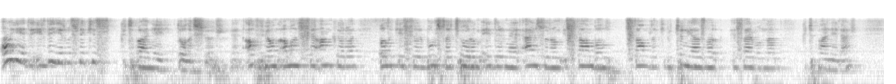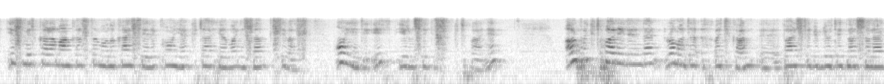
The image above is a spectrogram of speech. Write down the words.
17 ilde 28 kütüphaneyi dolaşıyor. Yani Afyon, Amasya, Ankara, Balıkesir, Bursa, Çorum, Edirne, Erzurum, İstanbul, İstanbul'daki bütün yazma eser bulunan kütüphaneler. İzmir, Karaman, Kastamonu, Kayseri, Konya, Kütahya, Manisa, Sivas. 17 il, 28 kütüphane. Avrupa kütüphanelerinden Roma'da Vatikan, e, Paris'te Bibliotek Nasyonel,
